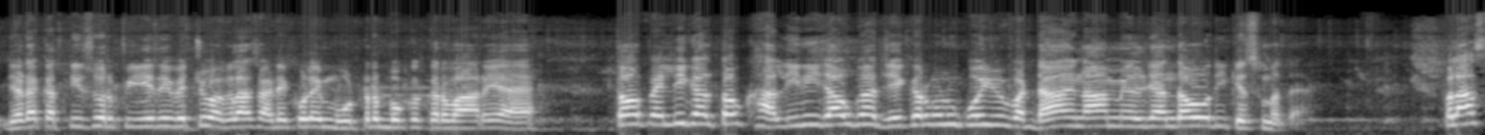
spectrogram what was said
ਜਿਹੜਾ 3100 ਰੁਪਏ ਦੇ ਵਿੱਚ ਉਹ ਅਗਲਾ ਸਾਡੇ ਕੋਲੇ ਮੋਟਰ ਬੁੱਕ ਕਰਵਾ ਰਿਹਾ ਹੈ, ਤਾਂ ਉਹ ਪਹਿਲੀ ਗੱਲ ਤਾਂ ਉਹ ਖਾਲੀ ਨਹੀਂ ਜਾਊਗਾ, ਜੇਕਰ ਉਹਨੂੰ ਕੋਈ ਵੀ ਵੱਡਾ ਇਨਾਮ ਮਿਲ ਜਾਂਦਾ, ਉਹ ਉਹਦੀ ਕਿਸਮਤ ਹੈ। ਪਲੱਸ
